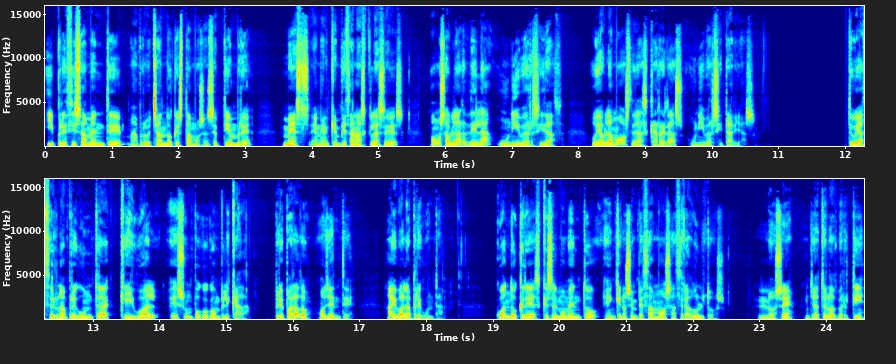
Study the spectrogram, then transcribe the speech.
Y precisamente, aprovechando que estamos en septiembre, mes en el que empiezan las clases, vamos a hablar de la universidad. Hoy hablamos de las carreras universitarias. Te voy a hacer una pregunta que igual es un poco complicada. ¿Preparado, oyente? Ahí va la pregunta. ¿Cuándo crees que es el momento en que nos empezamos a hacer adultos? Lo sé, ya te lo advertí,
